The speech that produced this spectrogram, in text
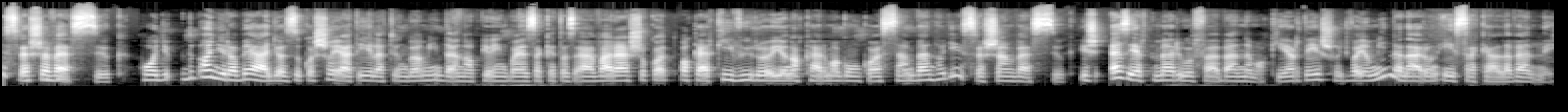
észre se vesszük hogy annyira beágyazzuk a saját életünkbe, a mindennapjainkba ezeket az elvárásokat, akár kívülről jön, akár magunkkal szemben, hogy észre sem vesszük. És ezért merül fel bennem a kérdés, hogy vajon mindenáron észre kell venni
